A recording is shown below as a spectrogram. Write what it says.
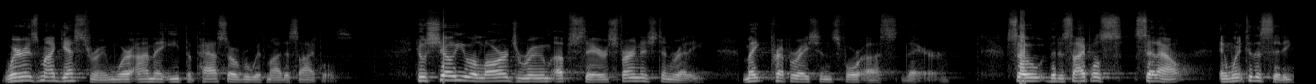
Where is my guest room where I may eat the Passover with my disciples? He'll show you a large room upstairs, furnished and ready. Make preparations for us there. So the disciples set out and went to the city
